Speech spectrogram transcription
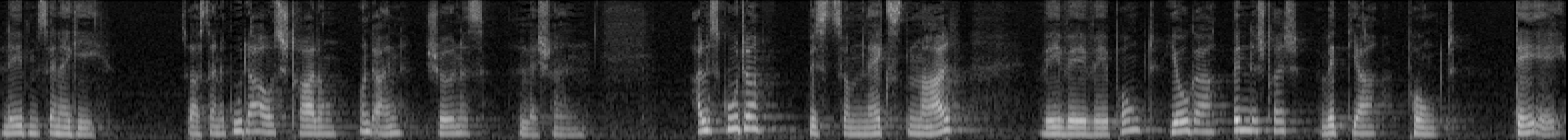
Lebensenergie. Du hast eine gute Ausstrahlung und ein schönes Lächeln. Alles Gute, bis zum nächsten Mal. www.yoga-vidya.de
